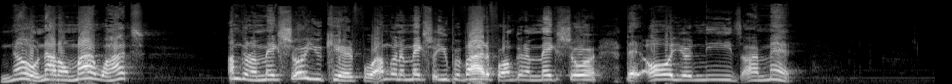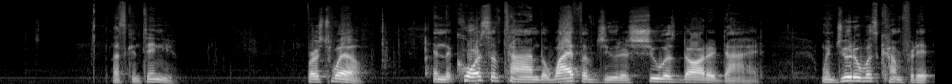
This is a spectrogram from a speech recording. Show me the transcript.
No, not on my watch. I'm going to make sure you cared for. I'm going to make sure you provided for. I'm going to make sure that all your needs are met. Let's continue. Verse 12. In the course of time, the wife of Judah, Shua's daughter, died. When Judah was comforted,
